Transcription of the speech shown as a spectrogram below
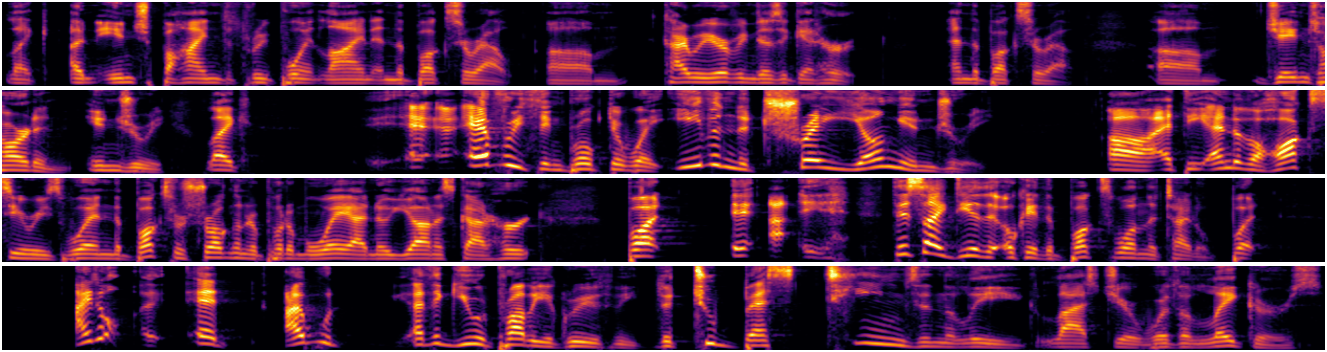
like an inch behind the three point line, and the Bucks are out. Um, Kyrie Irving doesn't get hurt, and the Bucks are out. Um, James Harden injury, like everything broke their way. Even the Trae Young injury uh, at the end of the Hawks series when the Bucks were struggling to put him away. I know Giannis got hurt, but it, I, this idea that okay, the Bucks won the title, but I don't. Ed, I would. I think you would probably agree with me. The two best teams in the league last year were the Lakers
